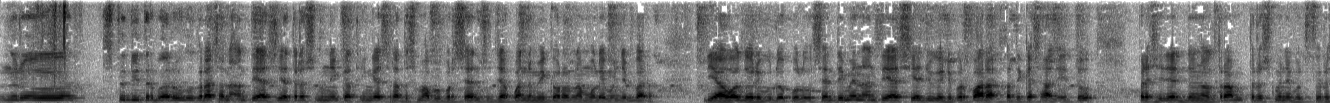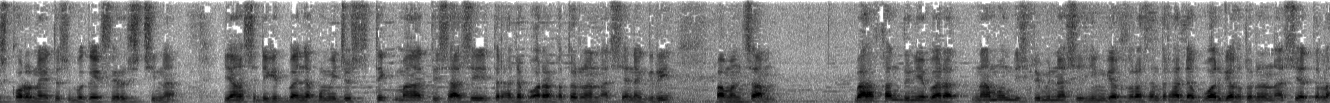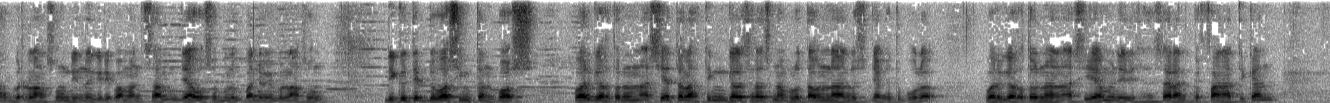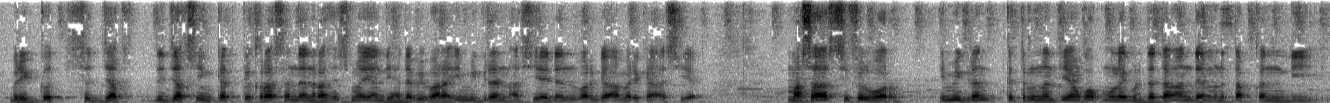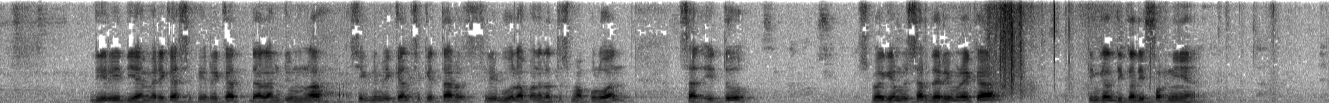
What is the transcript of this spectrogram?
Menurut studi terbaru, kekerasan anti-Asia terus meningkat hingga 150% sejak pandemi corona mulai menyebar di awal 2020. Sentimen anti-Asia juga diperparah ketika saat itu Presiden Donald Trump terus menyebut virus corona itu sebagai virus Cina yang sedikit banyak memicu stigmatisasi terhadap orang keturunan Asia negeri Paman Sam bahkan dunia barat. Namun diskriminasi hingga kekerasan terhadap warga keturunan Asia telah berlangsung di negeri Paman Sam jauh sebelum pandemi berlangsung. Dikutip The Washington Post, warga keturunan Asia telah tinggal 160 tahun lalu sejak itu pula. Warga keturunan Asia menjadi sasaran kefanatikan berikut sejak jejak singkat kekerasan dan rasisme yang dihadapi para imigran Asia dan warga Amerika Asia. Masa Civil War imigran keturunan Tiongkok mulai berdatangan dan menetapkan di diri di Amerika Serikat dalam jumlah signifikan sekitar 1850-an. Saat itu sebagian besar dari mereka tinggal di California.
